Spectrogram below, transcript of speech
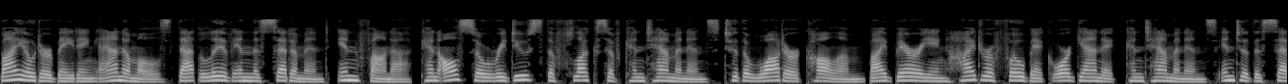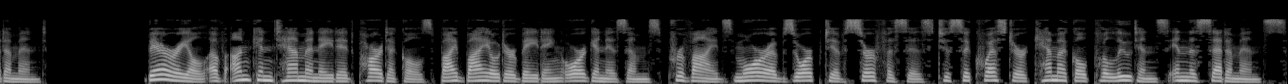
bioturbating animals that live in the sediment can also reduce the flux of contaminants to the water column by burying hydrophobic organic contaminants into the sediment. Burial of uncontaminated particles by bioturbating organisms provides more absorptive surfaces to sequester chemical pollutants in the sediments.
